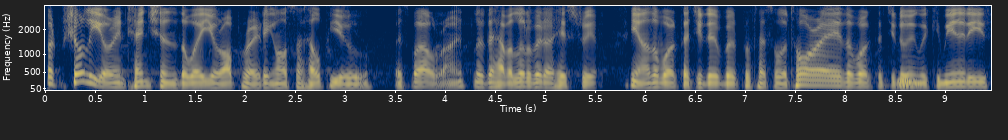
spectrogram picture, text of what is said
but surely your intentions, the way you're operating, also help you as well, right? Like they have a little bit of history. you know the work that you did with Professor Latore, the work that you're doing with communities.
